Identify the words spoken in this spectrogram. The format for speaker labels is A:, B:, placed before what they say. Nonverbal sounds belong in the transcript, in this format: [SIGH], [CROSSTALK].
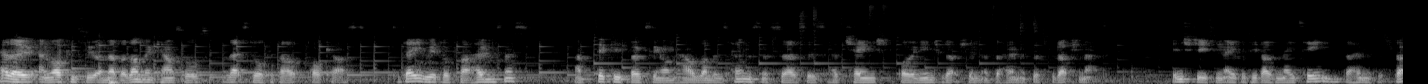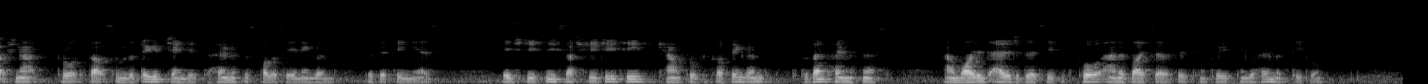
A: Hello, and welcome to another London Council's Let's Talk About podcast. Today we're talking about homelessness, and particularly focusing on how London's homelessness services have changed following the introduction of the Homelessness Reduction Act. Introduced in April 2018, the Homelessness Reduction Act brought about some of the biggest changes to homelessness policy in England for 15 years. It introduced new statutory duties for councils across England to prevent homelessness and widened eligibility for support and advice services to include single homeless people.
